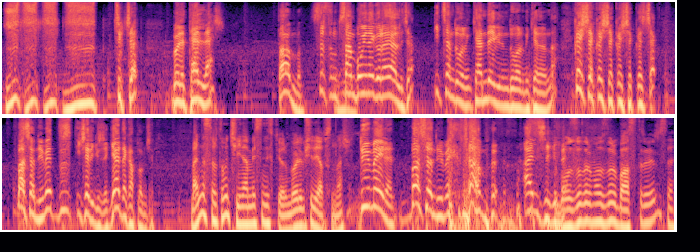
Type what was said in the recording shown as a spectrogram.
Zıt zıt zıt zıt çıkacak. Böyle teller. Tamam mı? Sırtını sen boyuna göre ayarlayacaksın. Gideceksin duvarın kendi evinin duvarının kenarına. Kaşacak kaşacak kaşacak kaşacak. Basacaksın düğmeye zıt içeri girecek. Yerde kaplamayacak. Ben de sırtımın çiğnenmesini istiyorum. Böyle bir şey de yapsınlar. Düğmeyle basacaksın düğmeye tamam mı? Aynı şekilde. Bozulur bozulur bastırıverirse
